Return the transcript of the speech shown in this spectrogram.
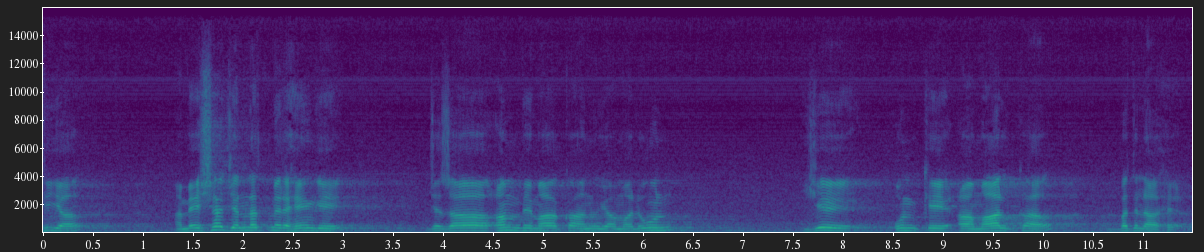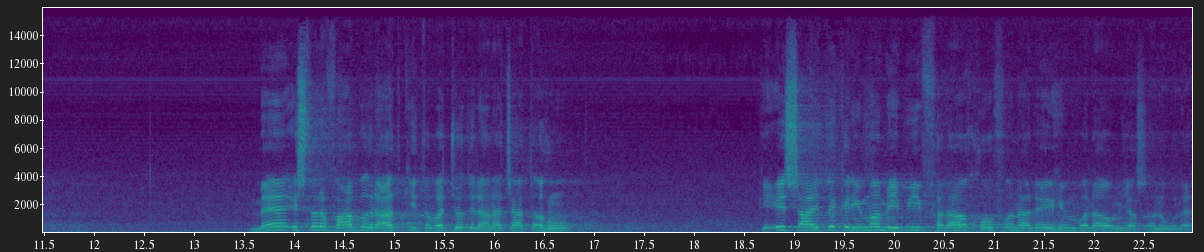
فیہ ہمیشہ جنت میں رہیں گے۔ جزا ام بما کانو یا ملون یہ ان کے اعمال کا بدلہ ہے۔ میں اس طرف آپ رات کی توجہ دلانا چاہتا ہوں۔ کہ اس آیت کریمہ میں بھی فلا خوف علیہم ولا یحزنون ہے۔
